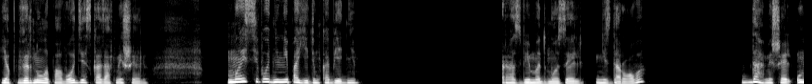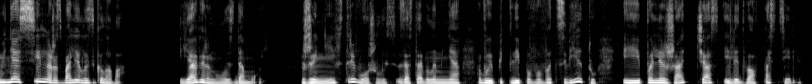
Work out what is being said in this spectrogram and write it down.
Я повернула поводья, сказав Мишелю, «Мы сегодня не поедем к обедне». «Разве мадемуазель нездорова?» «Да, Мишель, у меня сильно разболелась голова». Я вернулась домой. Жени встревожилась, заставила меня выпить липового цвету и полежать час или два в постели.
